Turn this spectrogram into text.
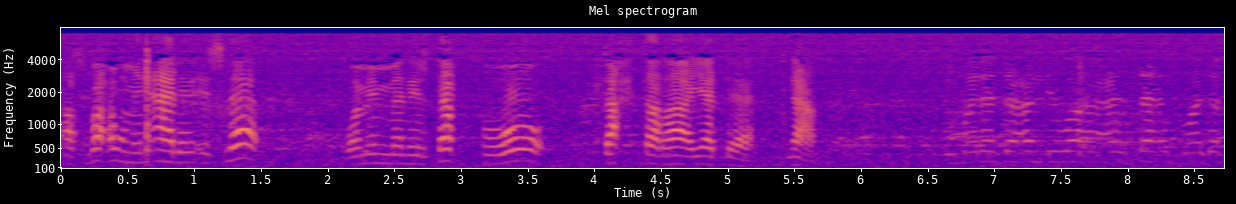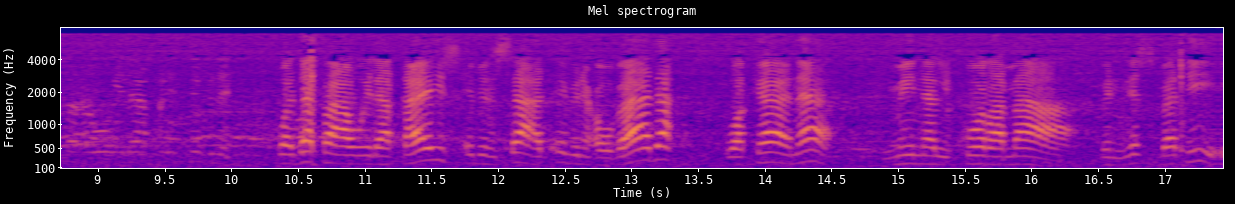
فأصبحوا من أهل الإسلام وممن التفوا تحت رايته. نعم. ثم نزع اللواء عن سعد ودفعه إلى قيس ابنه. ودفعه إلى قيس ابن سعد ابن عبادة وكان من الكرماء بالنسبة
